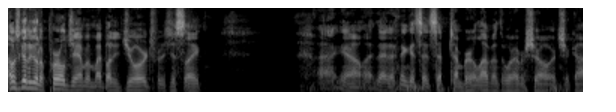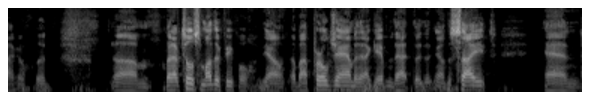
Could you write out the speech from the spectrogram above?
I was going to go to Pearl Jam with my buddy George, but it's just like. Uh, you know, that I think it's at September 11th or whatever show in Chicago. But um, but I've told some other people, you know, about Pearl Jam, and then I gave them that, the, the- you know, the site, and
